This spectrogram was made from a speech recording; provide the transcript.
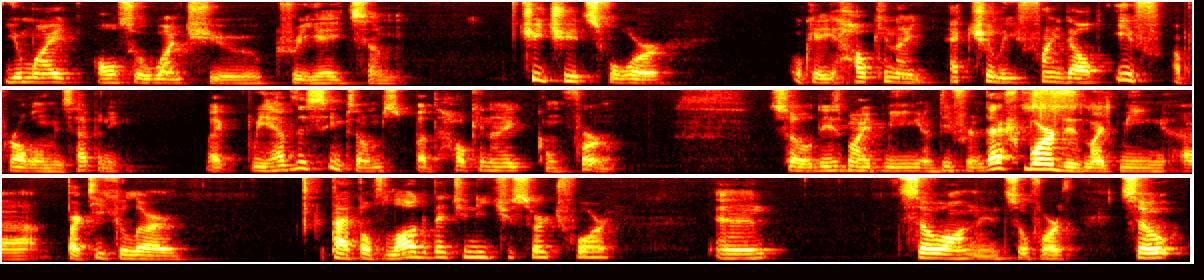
You might also want to create some cheat sheets for okay, how can I actually find out if a problem is happening? Like we have the symptoms, but how can I confirm? So this might mean a different dashboard, this might mean a particular type of log that you need to search for, and so on and so forth. So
